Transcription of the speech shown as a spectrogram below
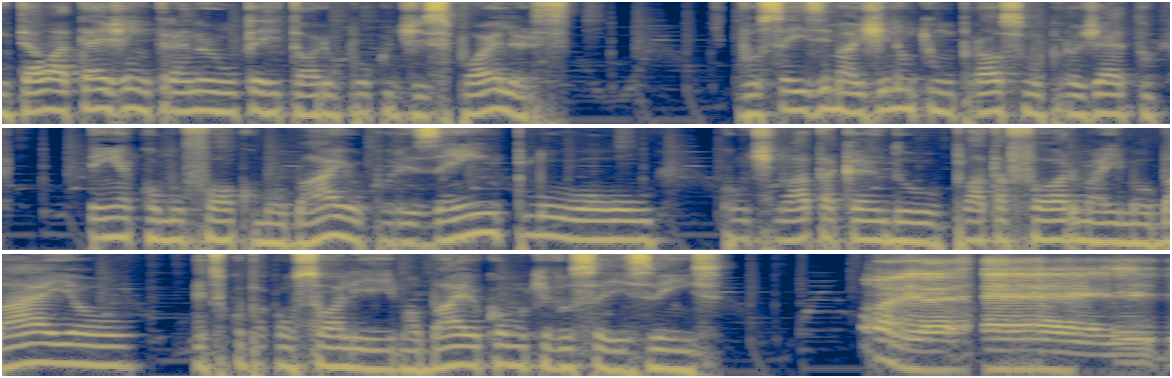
Então, até já entrando num território um pouco de spoilers, vocês imaginam que um próximo projeto tenha como foco mobile, por exemplo, ou continuar atacando plataforma e mobile? É, desculpa, console e mobile, como que vocês veem isso? Olha, é,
